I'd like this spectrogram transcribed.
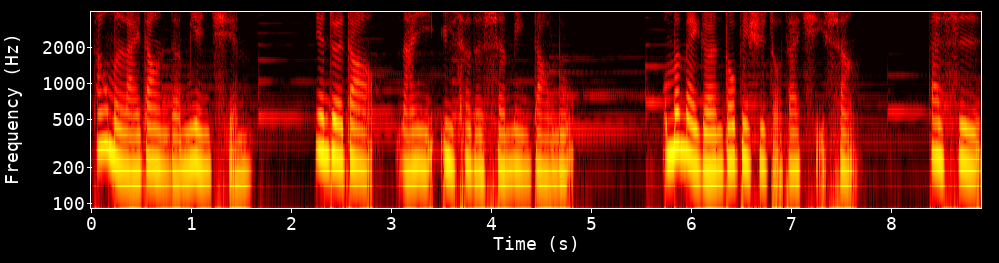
当我们来到你的面前，面对到难以预测的生命道路，我们每个人都必须走在其上。但是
